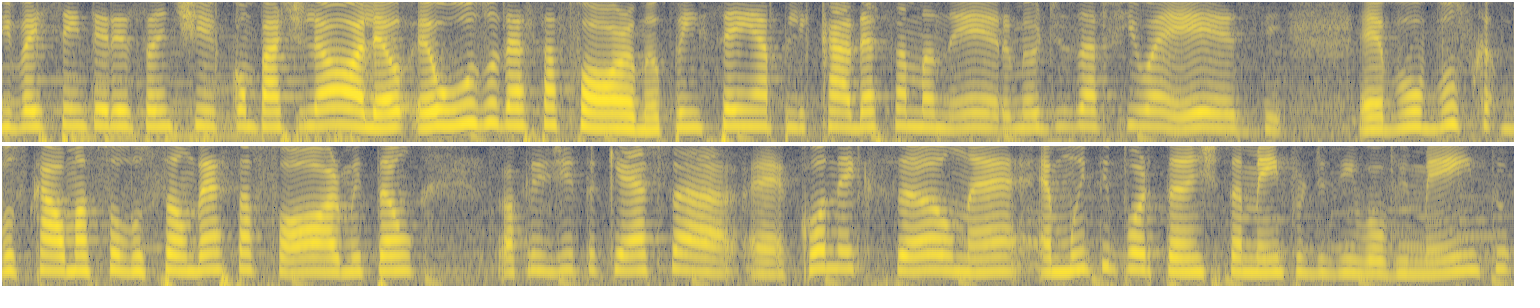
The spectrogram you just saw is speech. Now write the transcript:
E vai ser interessante compartilhar, olha, eu, eu uso dessa forma, eu pensei em aplicar dessa maneira, o meu desafio é esse, é, vou busca, buscar uma solução dessa forma. Então, eu acredito que essa é, conexão né, é muito importante também para o desenvolvimento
